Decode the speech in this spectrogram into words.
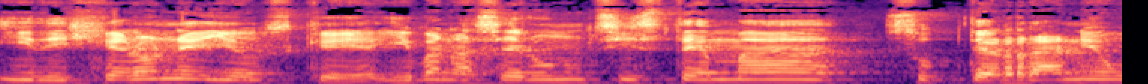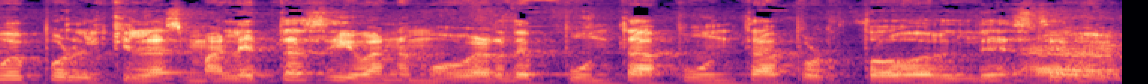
y dijeron ellos que iban a hacer un sistema subterráneo, güey, por el que las maletas se iban a mover de punta a punta por todo el de este, Ah,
